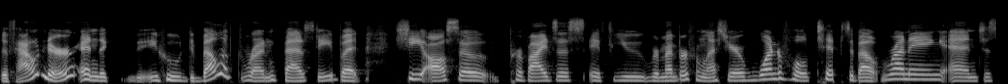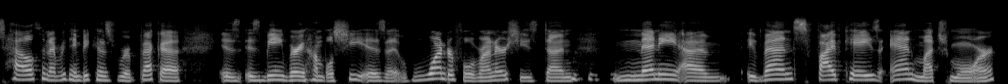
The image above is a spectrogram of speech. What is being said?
the founder and the, the, who developed Run Fasty, but she also provides us, if you remember from last year, wonderful tips about running and just health and everything. Because Rebecca is is being very humble. She is a wonderful runner. She's done many um, events, 5Ks, and much more.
